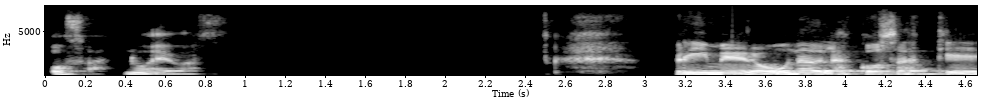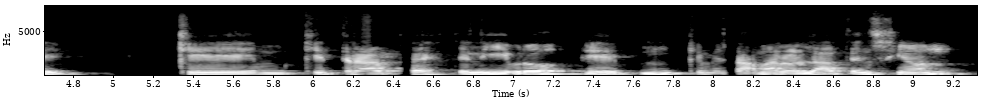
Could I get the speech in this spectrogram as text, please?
cosas nuevas. Primero, una de las cosas que, trata este libro, que me llamaron la atención,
